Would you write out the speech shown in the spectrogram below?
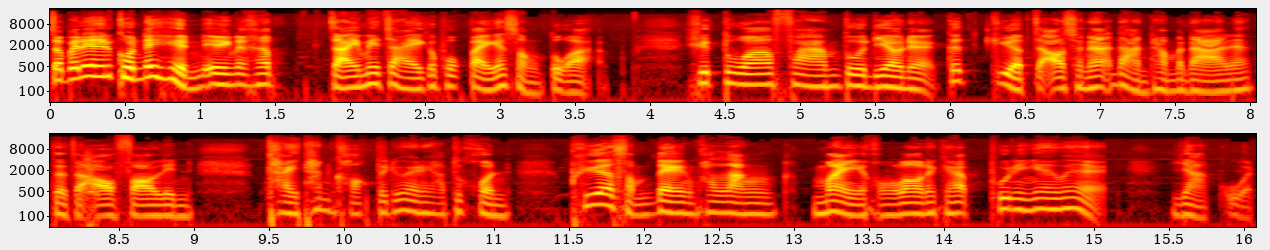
จะไปเล่นให้ทุกคนได้เห็นเองนะครับ ใจไม่ใจก็พกไปแค่สองตัว คือตัวฟาร์มตัวเดียวเนี่ย ก็เกือบจะเอาชนะด่านธรรมดานะแต่จะเอาฟอลลินไททันคอกไปด้วยนะครับทุกคนเพื่อสำแดงพลังใหม่ของเรานะครับ พูดง่ายๆว่าอยากอวด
